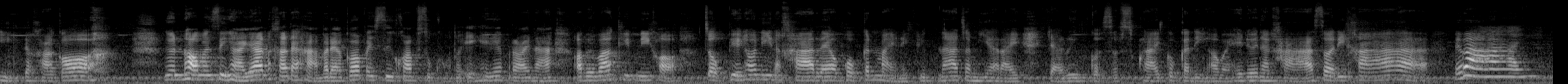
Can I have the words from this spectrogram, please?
อีกนะคะก็ เงินทองเป็นสิ่งหายากนะคะ แต่หามาแล้วก็ไปซื้อความสุขของตัวเองให้เรียบร้อยนะ เอาเป็นว่าคลิปนี้ขอจบเพียงเท่านี้นะคะ แล้วพบกันใหม่ในคลิปหน้าจะมีอะไร อย่าลืมกด subscribe กดกระดิ่งเอาไว้ให้ด้วยนะคะ สวัสดีค่ะ บ๊ายบาย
